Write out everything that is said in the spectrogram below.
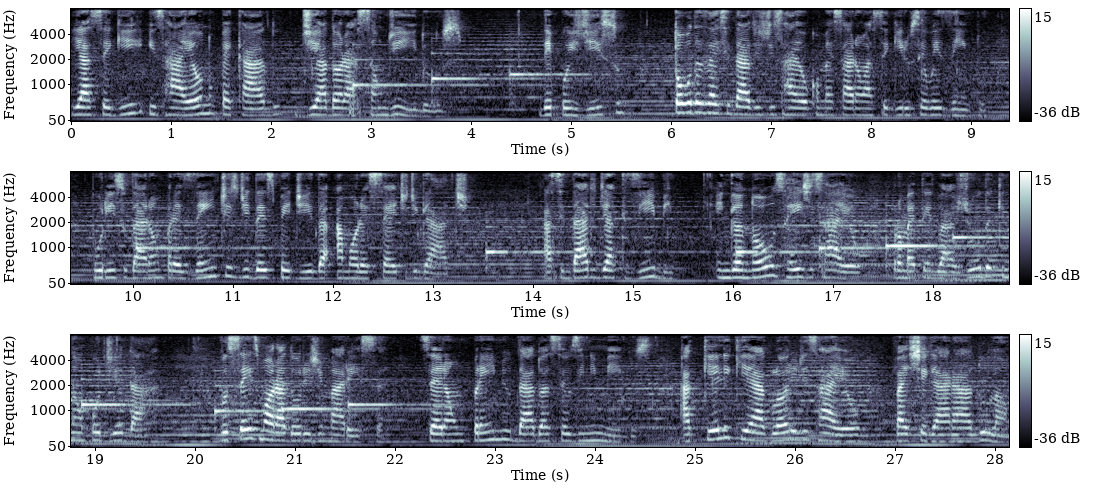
e a seguir Israel no pecado de adoração de ídolos. Depois disso, todas as cidades de Israel começaram a seguir o seu exemplo, por isso darão presentes de despedida a Moresete de Gade. A cidade de Axibe enganou os reis de Israel, prometendo ajuda que não podia dar. Vocês, moradores de Maressa, serão um prêmio dado a seus inimigos, Aquele que é a glória de Israel vai chegar a Adulão.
